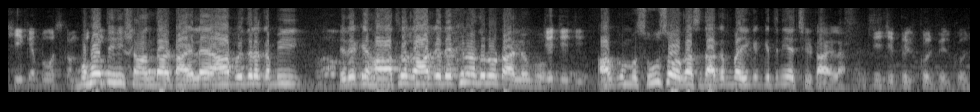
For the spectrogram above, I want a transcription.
ठीक है बोस बहुत ही शानदार टाइल है। आप इधर कभी ये देखें हाथ लगा के देखें ना दोनों टाइलों को। जी जी जी। आपको महसूस होगा सदाकत भाई की कितनी अच्छी टाइल है। जी जी बिल्कुल बिल्कुल।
